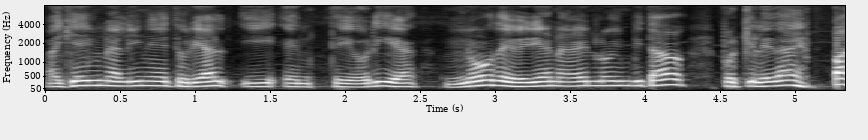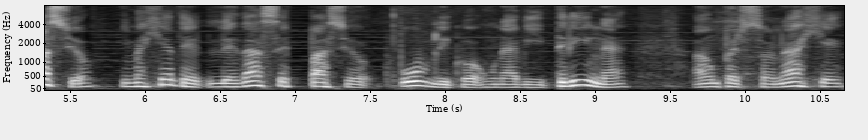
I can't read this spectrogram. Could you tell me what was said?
aquí hay una línea editorial y en teoría no deberían haberlo invitado porque le da espacio, imagínate, le das espacio público, una vitrina a un personaje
